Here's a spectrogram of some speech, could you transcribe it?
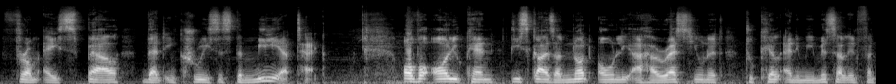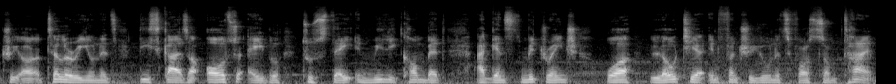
from a spell that increases the melee attack. Overall you can, these guys are not only a harass unit to kill enemy missile infantry or artillery units, these guys are also able to stay in melee combat against mid-range or low tier infantry units for some time.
